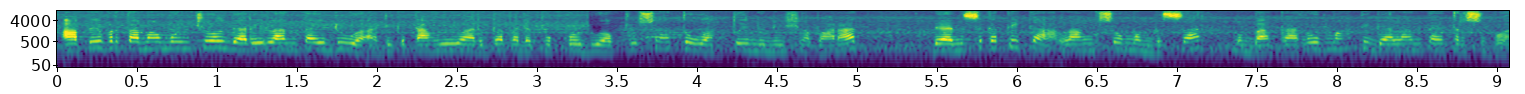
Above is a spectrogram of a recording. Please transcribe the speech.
Api pertama muncul dari lantai dua diketahui warga pada pukul 21 waktu Indonesia Barat dan seketika langsung membesar membakar rumah tiga lantai tersebut.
